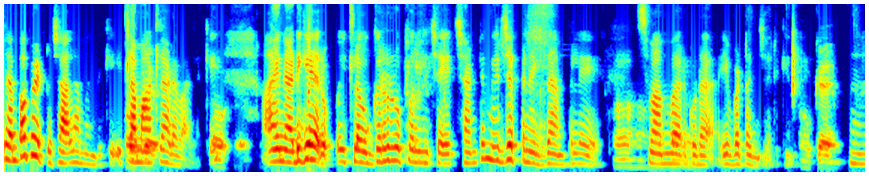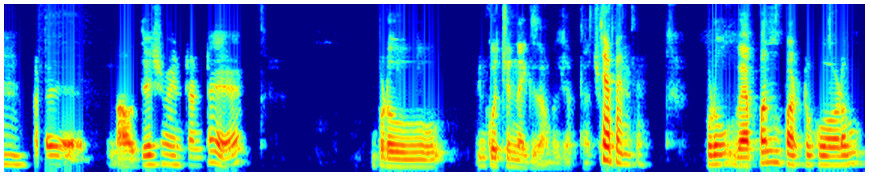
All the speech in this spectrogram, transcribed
చెంపపెట్టు చాలా మందికి ఇట్లా. మాట్లాడే వాళ్ళకి. ఆయన అడిగారు ఇట్లా ఉగ్ర రూపాలని చేయొచ్చు అంటే మీరు చెప్పిన ఎగ్జాంపులే. స్వామివారు కూడా ఇవ్వటం జరిగింది ఓకే ఉమ్, అంటే నా ఉద్దేశం ఏంటంటే ఇప్పుడు ఇంకో చిన్న ఎగ్జాంపుల్ చెప్తా. చెప్పండి సార్. ఇప్పుడు వెపన్ పట్టుకోవడం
